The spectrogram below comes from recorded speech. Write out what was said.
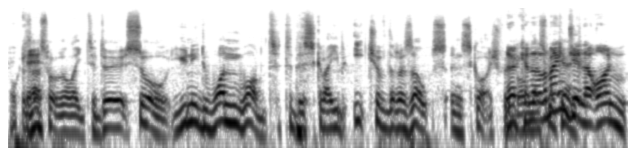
Because Okay. that's what we like to do. So you need one word to describe each of the results in Scottish football. Now, can I this remind you that on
